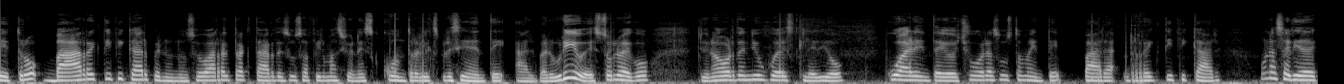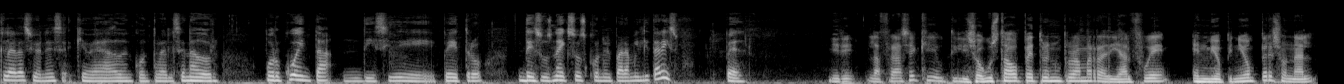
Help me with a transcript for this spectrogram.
Petro va a rectificar, pero no se va a retractar de sus afirmaciones contra el expresidente Álvaro Uribe. Esto luego de una orden de un juez que le dio 48 horas justamente para rectificar una serie de declaraciones que había dado en contra del senador por cuenta, dice Petro, de sus nexos con el paramilitarismo. Pedro. Mire, la frase que utilizó Gustavo Petro en un programa radial fue, en mi opinión personal,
